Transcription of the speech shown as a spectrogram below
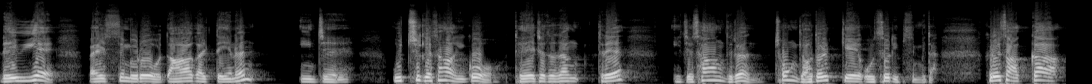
레위의 말씀으로 나아갈 때에는 이제 우측의 상황이고 대제사장들의 이제 상황들은 총 8개의 옷을 입습니다. 그래서 아까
